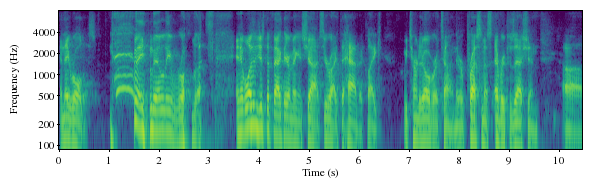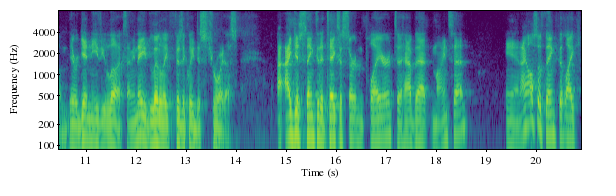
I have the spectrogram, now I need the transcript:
and they rolled us. they literally rolled us. And it wasn't just the fact they were making shots. You're right, the havoc. Like we turned it over a ton. They were pressing us every possession. Um, they were getting easy looks. I mean, they literally physically destroyed us. I, I just think that it takes a certain player to have that mindset. And I also think that, like,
